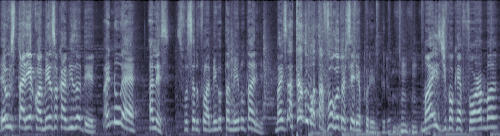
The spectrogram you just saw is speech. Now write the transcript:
eu estaria com a mesma camisa dele. Mas não é. Aliás, se fosse do Flamengo, eu também não estaria. Mas até do Botafogo eu torceria por ele, entendeu? Mas, de qualquer forma,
